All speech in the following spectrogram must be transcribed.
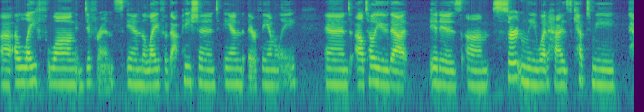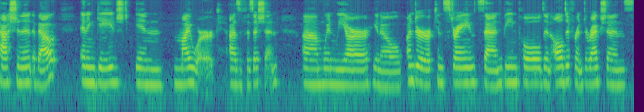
uh, a lifelong difference in the life of that patient and their family. And I'll tell you that it is um, certainly what has kept me passionate about and engaged in my work as a physician um, when we are, you know, under constraints and being pulled in all different directions,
